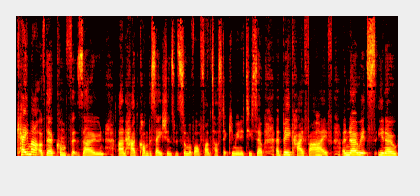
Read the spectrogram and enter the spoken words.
came out of their comfort zone and had conversations with some of our fantastic community. So a big high five. I know it's, you know,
